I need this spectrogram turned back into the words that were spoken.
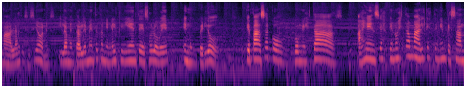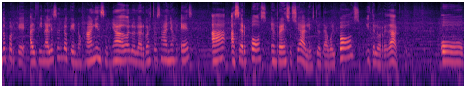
malas decisiones y lamentablemente también el cliente eso lo ve en un periodo. ¿Qué pasa con, con estas agencias que no está mal que estén empezando porque al final eso es lo que nos han enseñado a lo largo de estos años es a hacer posts en redes sociales. Yo te hago el post y te lo redacto. O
